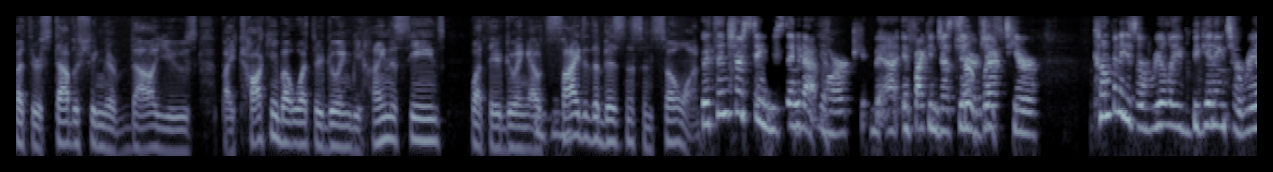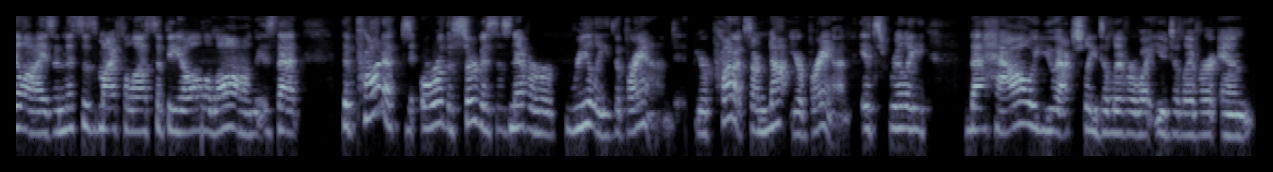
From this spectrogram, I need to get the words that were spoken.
but they're establishing their values by talking about what they're doing behind the scenes, what they're doing mm-hmm. outside mm-hmm. of the business, and so on. It's interesting you say that, yeah. Mark. If I can just sure, interject please. here, companies are really beginning to realize, and this is my philosophy all along, is that the product or the service is never really the brand. Your products are not your brand. It's really the how you actually deliver what you deliver and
